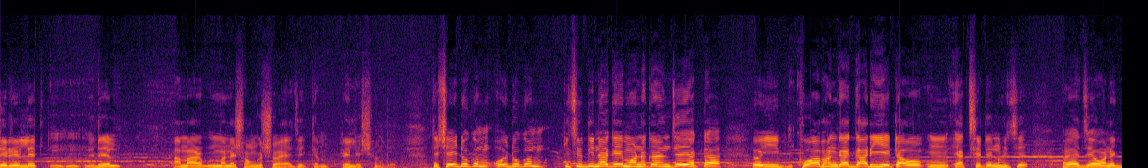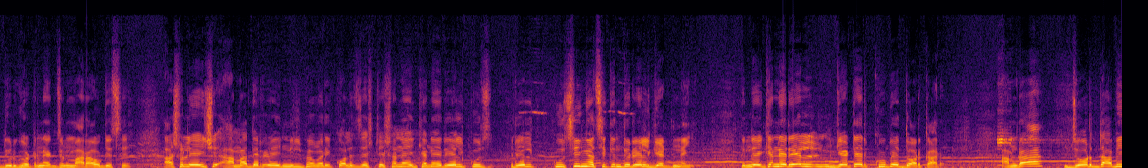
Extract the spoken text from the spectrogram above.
যে রেলের রেল আমার মানে সংঘর্ষ হয়ে যেতাম রেলের সঙ্গে। তো সেই রকম ওই রকম কিছুদিন আগেই মনে করেন যে একটা ওই খোয়া ভাঙ্গা গাড়ি এটাও অ্যাক্সিডেন্ট হয়েছে। হয়ে যে অনেক দুর্ঘটনা, একজন মারাও গেছে। আসলে এই আমাদের এই নীলফামারি কলেজ স্টেশনে এখানে রেল কুচ রেল কুচিং আছে কিন্তু রেল গেট নেই। কিন্তু এখানে রেল গেটের খুবই দরকার। আমরা জোর দাবি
